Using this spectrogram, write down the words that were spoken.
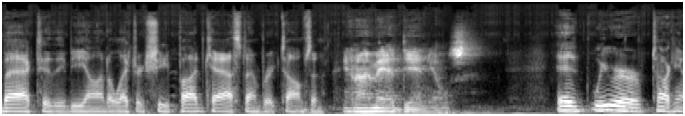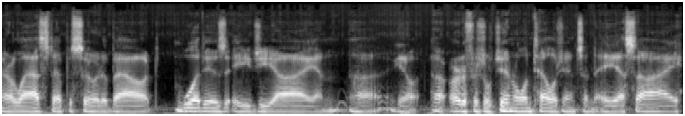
Welcome back to the Beyond Electric Sheep podcast. I'm Brick Thompson. And I'm Ed Daniels. Ed, we were talking in our last episode about what is AGI and, uh, you know, artificial general intelligence and ASI,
